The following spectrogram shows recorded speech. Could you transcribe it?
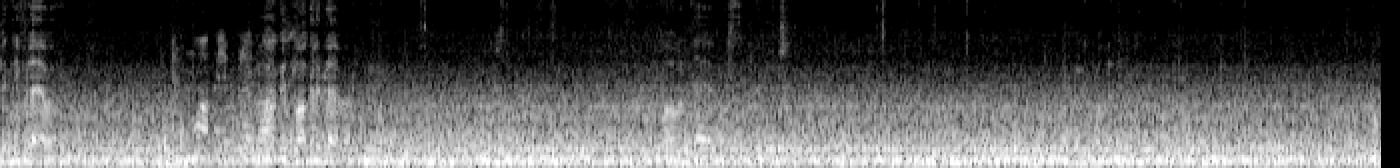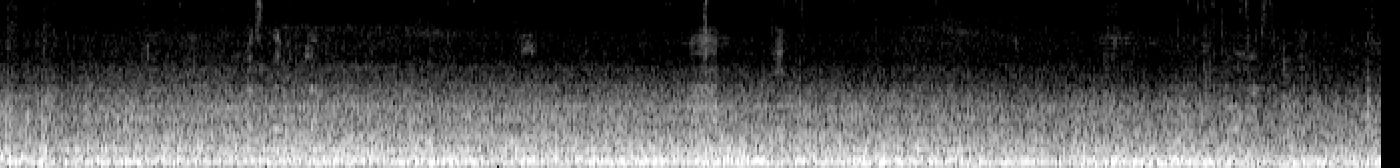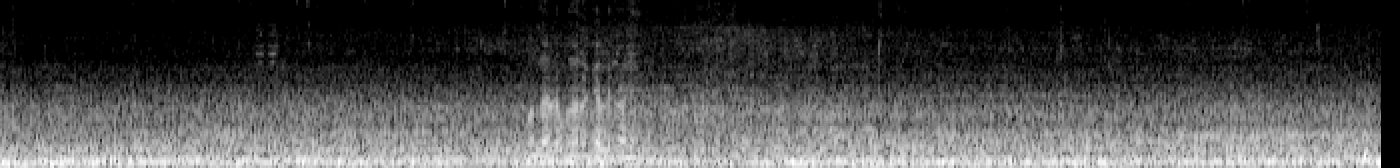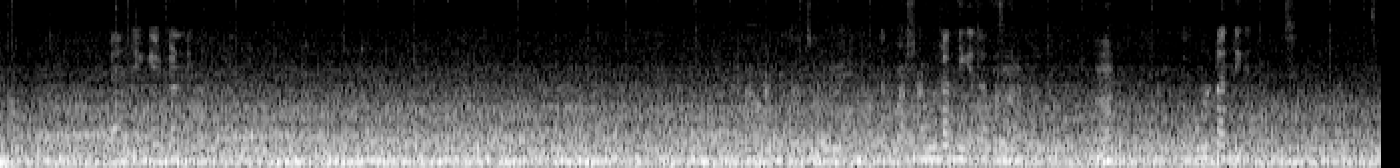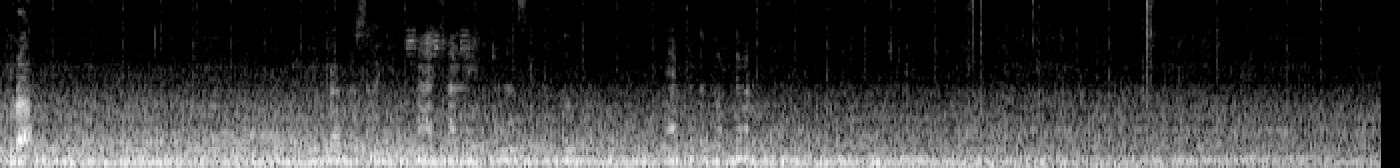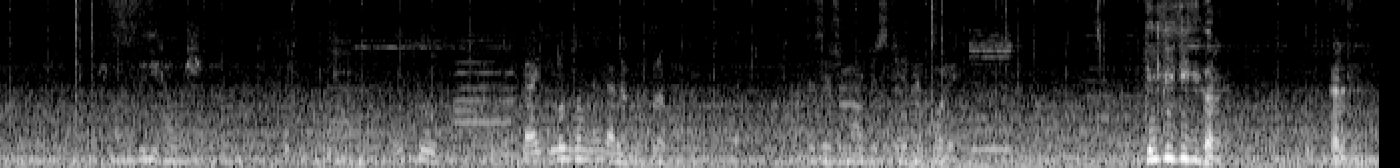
Makkelijk flavor. Makkelijk flavor. Makkelijk flavor. Flavor. যাচ্ছি ওই আমাদের বাসা উল্টার দিকে যাচ্ছে। হুম? তো উল্টার দিকে যাচ্ছে। আমরা হ্যাঁ সামনে ইউটার্ন আছে কিন্তু ম্যাপটা তো ধরতে to guide looks on the decision of this time for it. Kill, kill, kill, kill. कर देते हैं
